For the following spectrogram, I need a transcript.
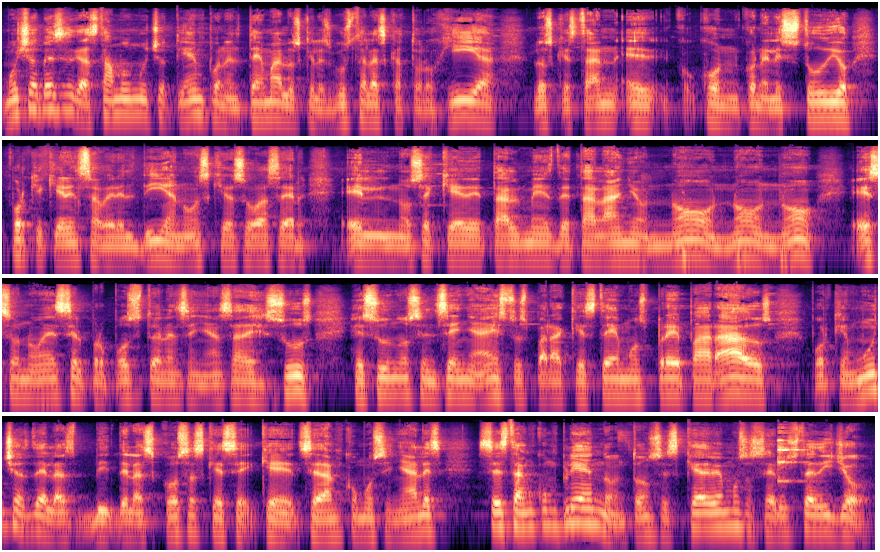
muchas veces gastamos mucho tiempo en el tema de los que les gusta la escatología, los que están eh, con, el estudio porque quieren saber el día, no es que eso va a ser el no sé qué de tal mes, de tal año, no, no, no, eso no es el propósito de la enseñanza de Jesús. Jesús nos enseña esto, es para que estemos preparados, porque muchas de las, de las cosas que se, que se dan como señales se están cumpliendo. Entonces, ¿qué debemos hacer usted y yo?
